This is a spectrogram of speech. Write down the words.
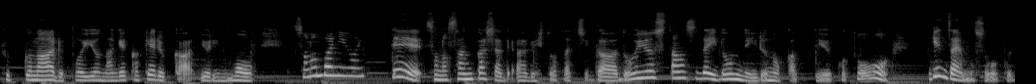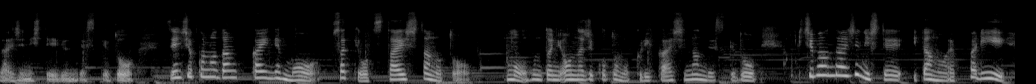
フックのある問いを投げかけるかよりもその場においてその参加者である人たちがどういうスタンスで挑んでいるのかっていうことを現在もすごく大事にしているんですけど前職の段階でもさっきお伝えしたのともう本当に同じことの繰り返しなんですけど一番大事にしていたのはやっぱり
